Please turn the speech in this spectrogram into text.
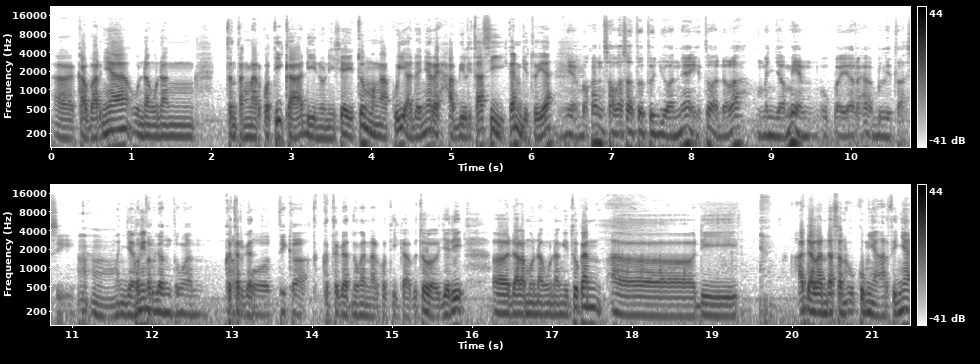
eh, kabarnya undang-undang tentang narkotika di Indonesia itu mengakui adanya rehabilitasi kan gitu ya. Ya, bahkan salah satu tujuannya itu adalah menjamin upaya rehabilitasi Mhm, menjamin ketergantungan Ketergan- narkotika. ketergantungan narkotika betul jadi eh, dalam undang-undang itu kan eh, di ada landasan hukumnya artinya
